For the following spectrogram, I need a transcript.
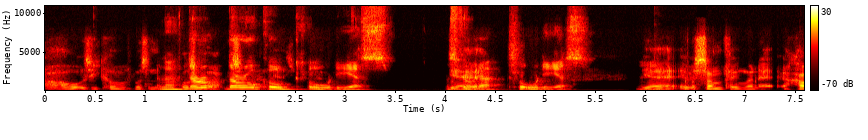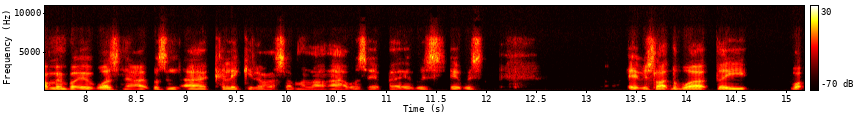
Oh, what was he called? Wasn't No, wasn't they're all, they're all called Claudius. Let's go with Yeah. that. Claudius. Yeah, it was something, wasn't it? I can't remember what it was now. It wasn't uh, Caligula or someone like that, was it? But it was it was it was like the work the what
